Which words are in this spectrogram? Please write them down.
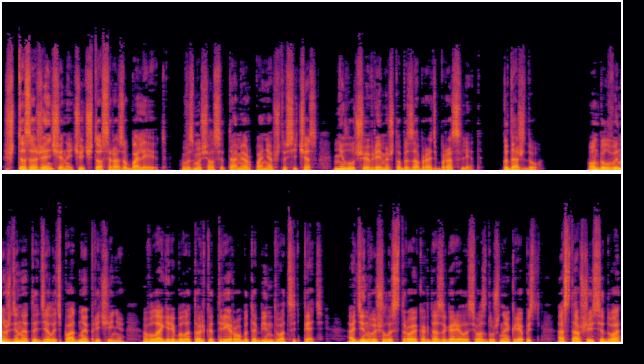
«Что за женщины, чуть что сразу болеют?» – возмущался Тамер, поняв, что сейчас не лучшее время, чтобы забрать браслет. «Подожду». Он был вынужден это делать по одной причине. В лагере было только три робота Бин-25. Один вышел из строя, когда загорелась воздушная крепость, оставшиеся два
